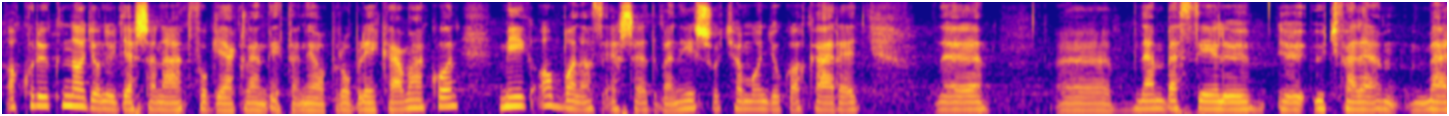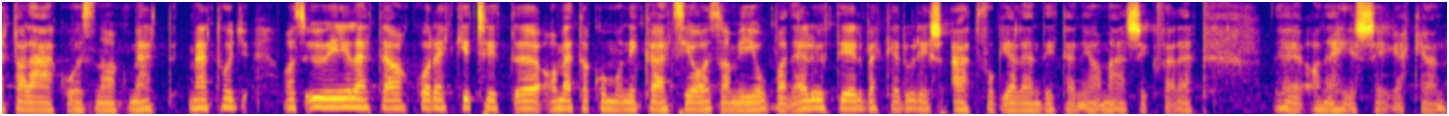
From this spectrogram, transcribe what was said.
akkor ők nagyon ügyesen át fogják lendíteni a problémákon, még abban az esetben is, hogyha mondjuk akár egy nem beszélő ügyfelemmel találkoznak, mert, mert hogy az ő élete akkor egy kicsit a metakommunikáció az, ami jobban előtérbe kerül, és át fog jelentíteni a másik felet a nehézségeken.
